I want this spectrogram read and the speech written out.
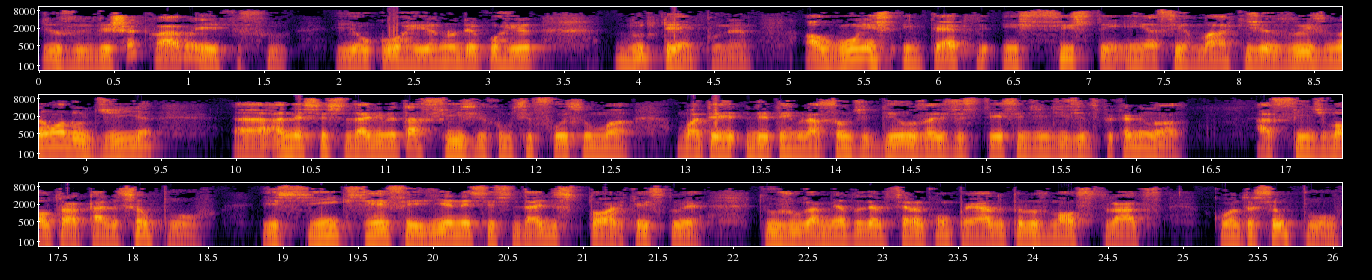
Jesus deixa claro aí que isso ia ocorrer no decorrer do tempo. Né? Alguns intérpretes insistem em afirmar que Jesus não aludia à necessidade metafísica, como se fosse uma, uma determinação de Deus à existência de indivíduos pecaminosos, a fim de maltratar o seu povo. E sim que se referia à necessidade histórica, isto é, que o julgamento deve ser acompanhado pelos maus tratos contra seu povo.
